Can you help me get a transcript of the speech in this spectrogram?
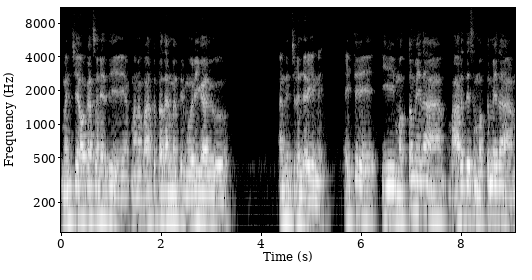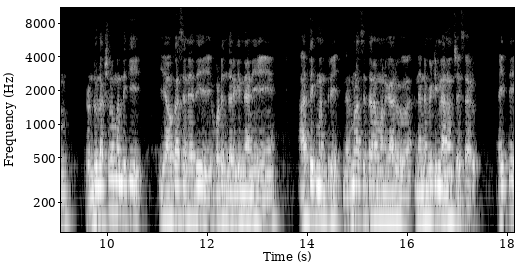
మంచి అవకాశం అనేది మన భారత ప్రధానమంత్రి మోడీ గారు అందించడం జరిగింది. అయితే ఈ మొత్తం మీద భారతదేశం మొత్తం మీద రెండు లక్షల మందికి ఈ అవకాశం అనేది ఇవ్వడం జరిగింది అని ఆర్థిక మంత్రి నిర్మలా సీతారామన్ గారు నిన్న మీటింగ్లో అనౌన్స్ చేశారు. అయితే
